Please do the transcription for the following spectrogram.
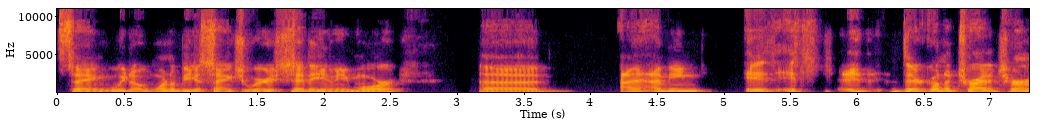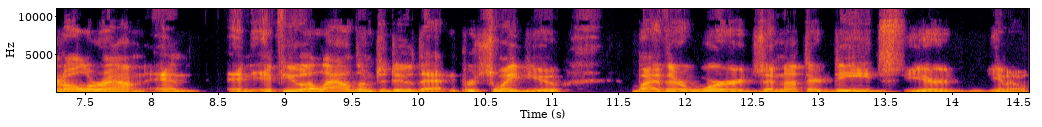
saying we don't want to be a sanctuary city anymore. Uh, I, I, mean, it, it's it, they're going to try to turn it all around, and and if you allow them to do that and persuade you by their words and not their deeds, you're you know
